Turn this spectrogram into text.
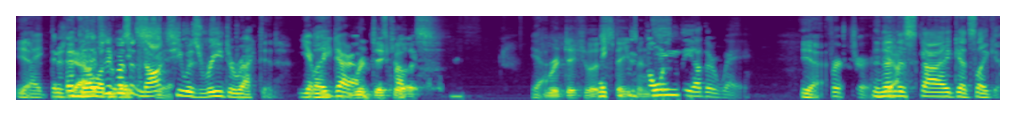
yeah. Like there's if, no if he wasn't to knocked, it. he was redirected. yeah, like, redirect is probably- ridiculous. Yeah. Ridiculous Like he was statements. going the other way Yeah. for sure. And then Yeah. this guy gets like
